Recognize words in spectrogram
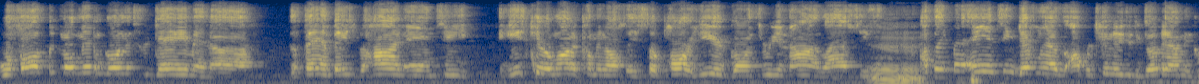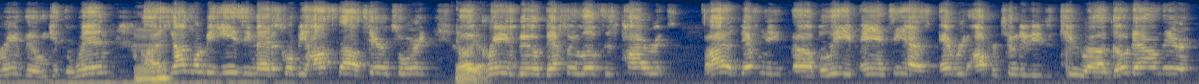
with all the momentum going into the game and uh, fan base behind A&T, East Carolina coming off a subpar year, going three and nine last season. Mm-hmm. I think man, A and T definitely has the opportunity to go down in Greenville and get the win. Uh, mm-hmm. Uh, it's not going to be easy, man. It's going to be hostile territory. Oh, uh, yeah. Greenville definitely loves his Pirates. I definitely uh, believe A and T has every opportunity to, to uh, go down there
